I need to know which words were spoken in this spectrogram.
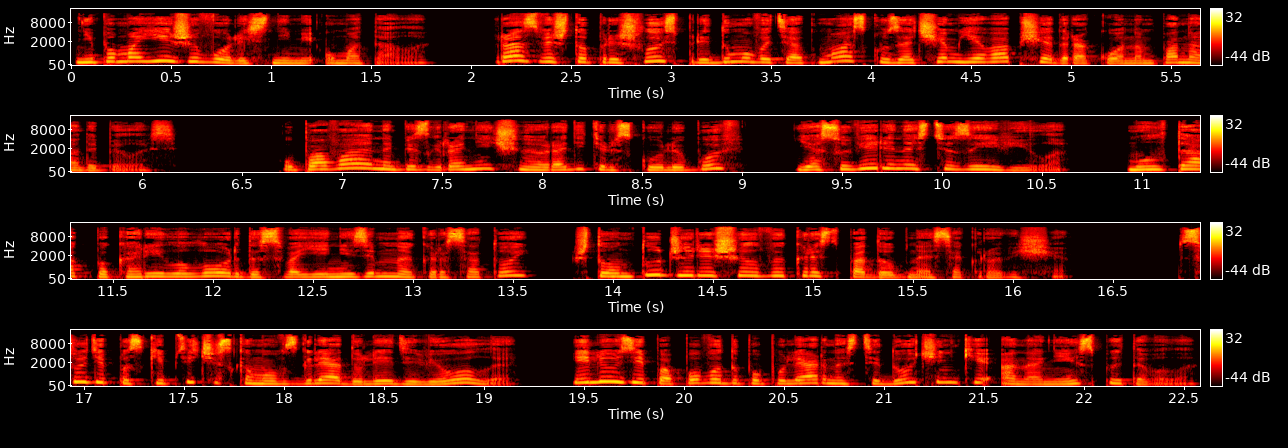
Не по моей же воле с ними умотала. Разве что пришлось придумывать отмазку, зачем я вообще драконам понадобилась. Уповая на безграничную родительскую любовь, я с уверенностью заявила, мол, так покорила лорда своей неземной красотой, что он тут же решил выкрасть подобное сокровище. Судя по скептическому взгляду леди Виолы, иллюзий по поводу популярности доченьки она не испытывала.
